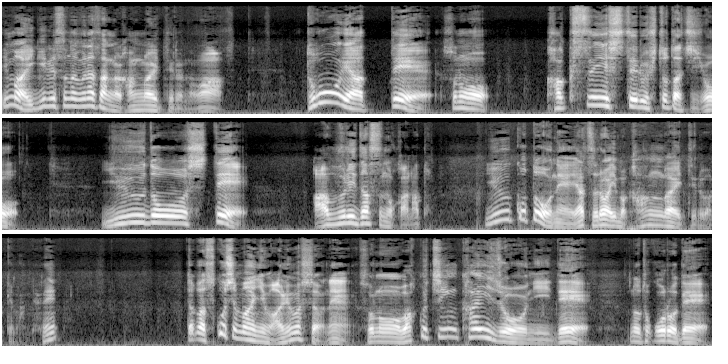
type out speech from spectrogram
今イギリスの皆さんが考えているのは、どうやって、その、覚醒してる人たちを誘導して、炙り出すのかなと。いうことをね、奴らは今考えてるわけなんだよね。だから少し前にもありましたよね。そのワクチン会場にで、のところで、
